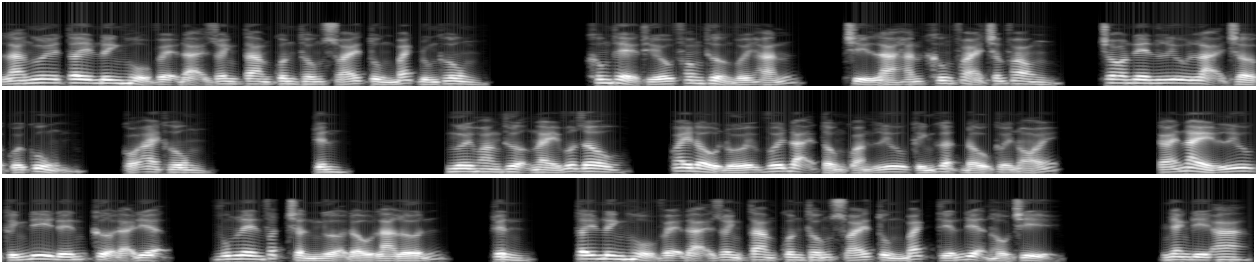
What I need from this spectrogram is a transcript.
Là ngươi tây ninh hộ vệ đại doanh tam quân thống soái tùng bách đúng không? Không thể thiếu phong thưởng với hắn, chỉ là hắn không phải châm phong, cho nên lưu lại chờ cuối cùng, có ai không? Tuyên. Người hoàng thượng này vớt râu, quay đầu đối với đại tổng quản lưu kính gật đầu cười nói. Cái này lưu kính đi đến cửa đại điện, vung lên vất trần ngựa đầu la lớn, tuyên, tây ninh hộ vệ đại doanh tam quân thống xoáy tùng bách tiến điện hậu chỉ. Nhanh đi a.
